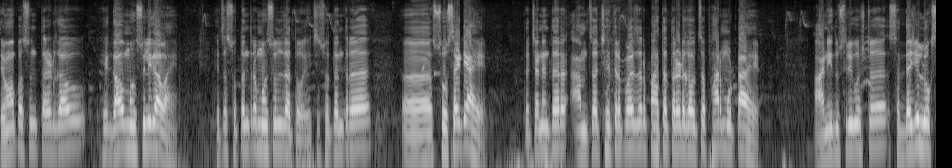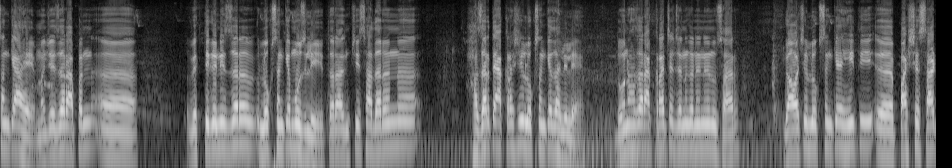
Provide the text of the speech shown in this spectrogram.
तेव्हापासून तरडगाव हे गाव महसुली गाव आहे. ह्याचं स्वतंत्र महसूल जातो. ह्याची स्वतंत्र सोसायटी आहे. त्याच्यानंतर आमचं क्षेत्रफळ जर पाहता तरडगावचं फार मोठं आहे. आणि दुसरी गोष्ट सध्या जी लोकसंख्या आहे म्हणजे जर आपण व्यक्तिगणित जर लोकसंख्या मोजली तर आमची साधारण हजार ते अकराशे लोकसंख्या झालेली आहे. दोन हजार अकराच्या जनगणनेनुसार गावाची लोकसंख्या ही ती पाचशे साठ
